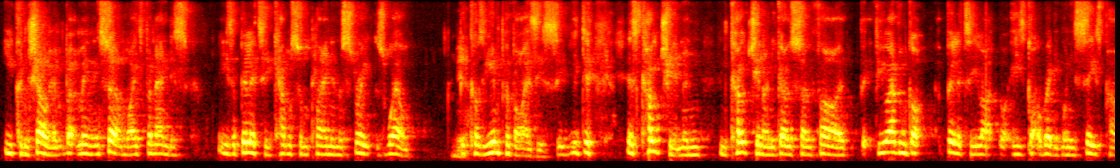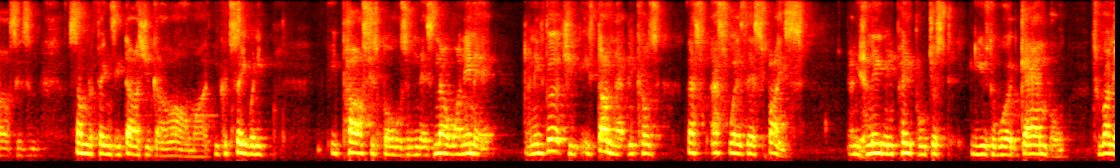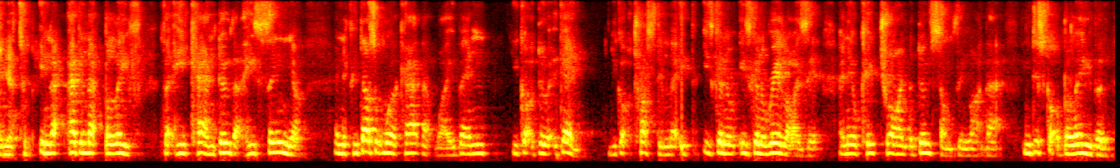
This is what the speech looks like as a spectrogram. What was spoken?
you can show him, but I mean, in certain ways, Fernandes, his ability comes from playing in the street as well, yeah. because he improvises. Do, there's coaching, and, and coaching only goes so far. But if you haven't got ability like what he's got already when he sees passes and some of the things he does, you go, oh my! You could see when he he passes balls and there's no one in it, and he's virtually he's done that because that's that's where there's space, and he's yeah. needing people just use the word gamble to run yeah. to in that having that belief that he can do that. He's senior, and if he doesn't work out that way, then you got to do it again. You got to trust him that he, he's gonna he's gonna realise it, and he'll keep trying to do something like that. You just got to believe. And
